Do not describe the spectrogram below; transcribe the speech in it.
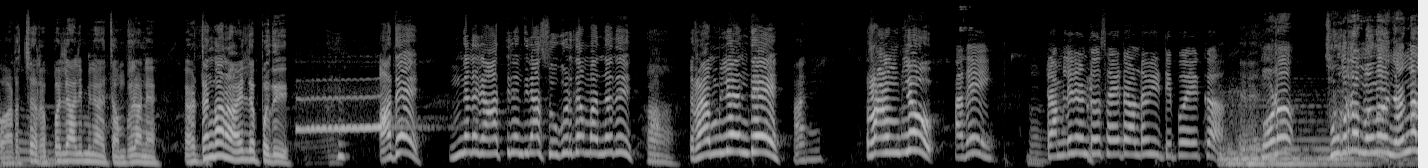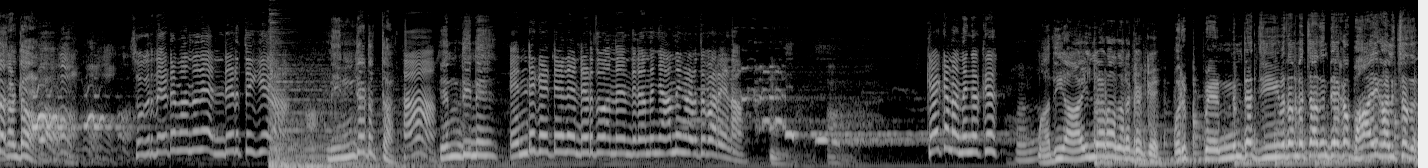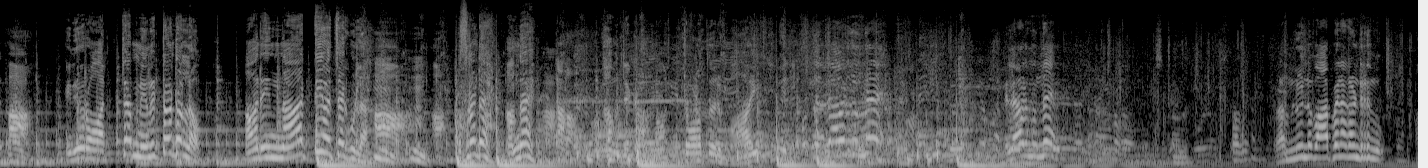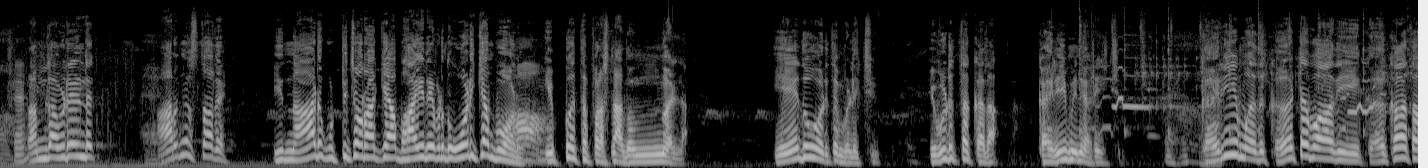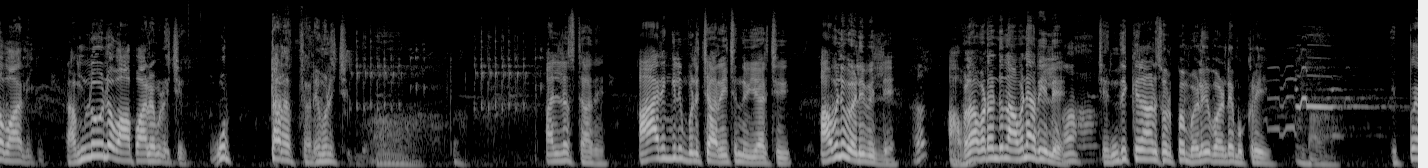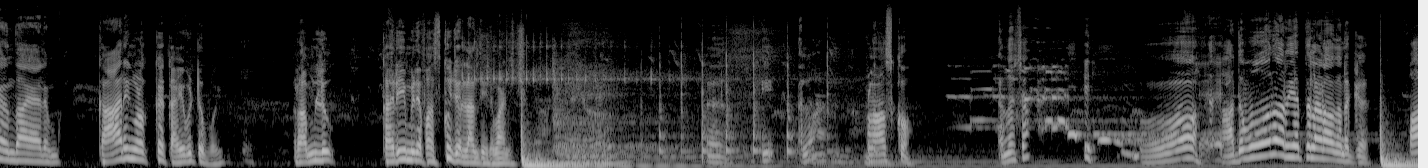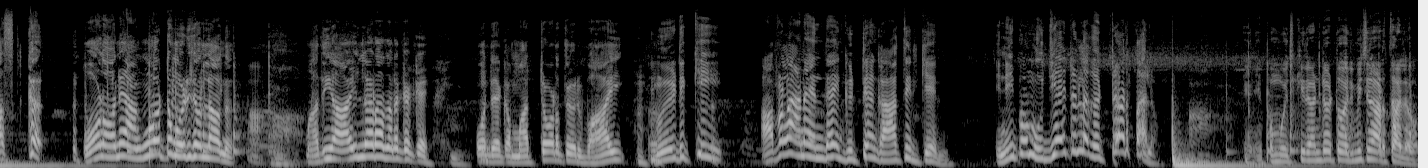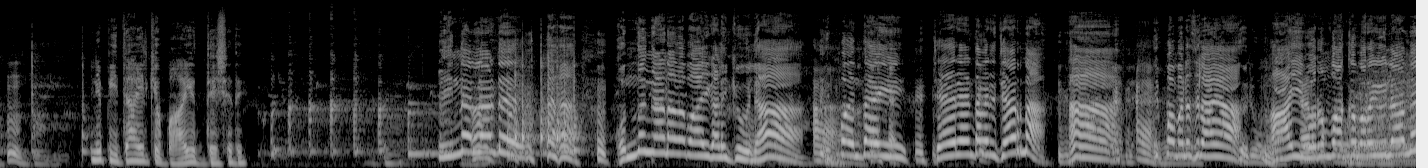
പടച്ച റബ്ബല്ലാലിമിനായ തമ്പുരാനെ എട്ടങ്കാനായില്ലപ്പത് അതെ ഇന്നലെ രാത്രി എന്തിനാ സുഹൃതം വന്നത്? റംലു എന്തേ? റംലു. അതെ റംലു രണ്ടു ദിവസമായിട്ട് അവളുടെ വീട്ടിൽ പോയേക്കാ. മോൾ സുഹൃതം വന്നത് ഞങ്ങളെ കണ്ടോ? സുഹൃത്തേട്ടൻ വന്നത് എന്റെ അടുത്തേക്കാ. നിന്റെ അടുത്താ? ആ. എന്തിന്? എന്റെ കെട്ടിയവൻ എന്റെ അടുത്ത് വന്നത് എന്തിനാന്ന് ഞാൻ നിങ്ങളുടെ അടുത്ത് പറയണോ? കേക്കണോ നിങ്ങക്ക്? മതിയായില്ലടാ നിനക്കൊക്കെ. ഒരു പെണ്ണിന്റെ ജീവിതം വെച്ചാ നിന്റെയൊക്കെ ഭാര്യ കളിച്ചത്. ഇനി ഒരു ഒറ്റ മിനിറ്റ് ഉണ്ടല്ലോ. അവൻ ഈ നാട്ടി വെച്ചേക്കൂല. പ്രസിഡന്റ് അന്നേ അവന്റെ മറ്റോളത്തെ ഒരു ഭായി. എല്ലാവരും നിന്നേ. റംലുവിന്റെ വാപ്പനെ കണ്ടിരുന്നു. റംലു അവിടെയുണ്ട്. അറിഞ്ഞു ഉസ്താദെ? ഈ നാട് കുട്ടിച്ചോറാക്കി ആ ഭായിനെ ഇവിടുന്ന് ഓടിക്കാൻ പോവാണ്. ഇപ്പോഴത്തെ പ്രശ്നം അതൊന്നുമല്ല. ഏതോ ഒരുത്തൻ വിളിച്ചു ഇവിടുത്തെ കഥ കരീമിനെ അറിയിച്ചു. കരീം അത് കേട്ട ബാധി കേൾക്കാത്ത ബാധി റംലുവിന്റെ വാപ്പാനെ വിളിച്ച് മുട്ടനെ തെറി വിളിച്ചു. അല്ല ഉസ്താദെ ആരെങ്കിലും വിളിച്ച് അറിയിച്ചെന്ന് വിചാരിച്ച് അവന് വെളിവില്ലേ? അവൾ അവിടെ ഉണ്ടെന്ന് അറിയില്ലേ? ചിന്തിക്കാനാണ് സ്വല്പം വെളിവ് വേണ്ടേ മുക്രി. ഇപ്പൊ എന്തായാലും കാര്യങ്ങളൊക്കെ കൈവിട്ടു പോയി. റംലു കരീമിനെ ഫസ്കു ചൊല്ലാൻ തീരുമാനിച്ചു. അല്ല ഫ്ലാസ്കോ? എന്നുവെച്ചാ ഓ അതുപോലും അറിയത്തില്ലടാ നിനക്ക്. ഫസ്ക്. ഓളോനെ അങ്ങോട്ട് മൊഴി ചൊല്ലാന്ന് മതിയായില്ലടാ നിനക്കൊക്കെ. ഓന്റെയൊക്കെ മറ്റോടത്തെ ഒരു ഭായി മിടുക്കി. അവളാണ് എന്തേലും കിട്ടാൻ കാത്തിരിക്കാൻ ഇനിയിപ്പൊ മുജിയായിട്ടുള്ള കെട്ട് നടത്താലോ? ഇനിയിപ്പം മുജിക്ക് രണ്ടു വട്ടം ഒരുമിച്ച് നടത്താലോ? ഇനിയിപ്പോ ഇതായിരിക്കും ഭായി ഉദ്ദേശിച്ചത്. പിന്നല്ലാണ്ട് ഒന്നും കാണാതെ ബായി കളിക്കൂല. ഇപ്പൊ എന്തായി? ചേരേണ്ടവര് ചേർന്ന? ഇപ്പൊ മനസ്സിലായ? ബായി വെറും വാക്ക് പറയൂലെന്ന്?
